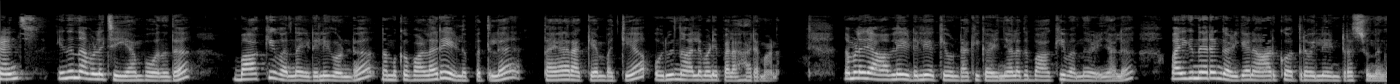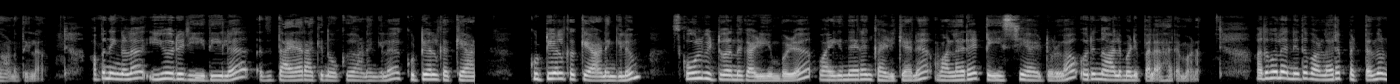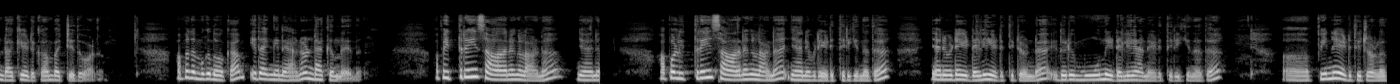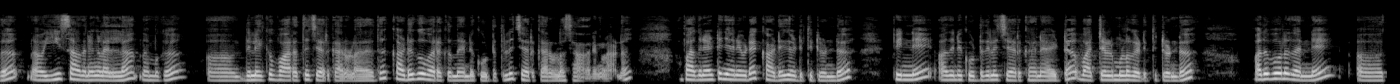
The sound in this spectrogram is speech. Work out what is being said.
Friends ഇന്ന് നമ്മൾ ചെയ്യാൻ പോകുന്നത് ബാക്കി വന്ന ഇഡലി കൊണ്ട് നമുക്ക് വളരെ എളുപ്പത്തിൽ തയ്യാറാക്കാൻ പറ്റിയ ഒരു നാലുമണി പലഹാരമാണ്. നമ്മൾ രാവിലെ ഇഡലിയൊക്കെ ഉണ്ടാക്കി കഴിഞ്ഞാൽ അത് ബാക്കി വന്നു കഴിഞ്ഞാൽ വൈകുന്നേരം കഴിക്കാൻ ആർക്കും അത്ര വലിയ ഇൻട്രസ്റ്റ് ഒന്നും കാണത്തില്ല. അപ്പൊ നിങ്ങൾ ഈ ഒരു രീതിയിൽ അത് തയ്യാറാക്കി നോക്കുകയാണെങ്കിൽ കുട്ടികൾക്കൊക്കെ കുട്ടികൾക്കൊക്കെ ആണെങ്കിലും സ്കൂൾ വിട്ടു വന്ന് കഴിയുമ്പോൾ വൈകുന്നേരം കഴിക്കാൻ വളരെ ടേസ്റ്റി ആയിട്ടുള്ള ഒരു നാലുമണി പലഹാരമാണ്. അതുപോലെ തന്നെ ഇത് വളരെ പെട്ടെന്ന് ഉണ്ടാക്കിയെടുക്കാൻ പറ്റിയതുമാണ്. അപ്പൊ നമുക്ക് നോക്കാം ഇതെങ്ങനെയാണ് ഉണ്ടാക്കുന്നതെന്ന് അപ്പൊ ഇത്രയും സാധനങ്ങളാണ് ഞാൻ അപ്പോൾ ഇത്രയും സാധനങ്ങളാണ് ഞാനിവിടെ എടുത്തിരിക്കുന്നത്. ഞാനിവിടെ ഇഡലി എടുത്തിട്ടുണ്ട്. ഇതൊരു മൂന്ന് ഇഡലിയാണ് എടുത്തിരിക്കുന്നത്. പിന്നെ എടുത്തിട്ടുള്ളത് ഈ സാധനങ്ങളെല്ലാം നമുക്ക് ഇതിലേക്ക് വറുത്ത് ചേർക്കാനുള്ള അതായത് കടുക് വറുക്കുന്നതിന്റെ കൂട്ടത്തിൽ ചേർക്കാനുള്ള സാധനങ്ങളാണ്. അപ്പൊ അതിനായിട്ട് ഞാനിവിടെ കടുക് എടുത്തിട്ടുണ്ട്. പിന്നെ അതിന്റെ കൂട്ടത്തിൽ ചേർക്കാനായിട്ട് വറ്റൽമുളക് എടുത്തിട്ടുണ്ട്. അതുപോലെ തന്നെ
